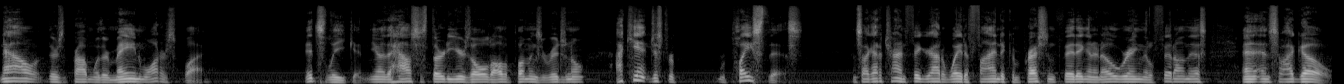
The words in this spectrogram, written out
now there's a problem with her main water supply. It's leaking. You know, the house is 30 years old. All the plumbing's original. I can't just re- replace this. And so I got to try and figure out a way to find a compression fitting and an O-ring that'll fit on this. And, and so I go.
